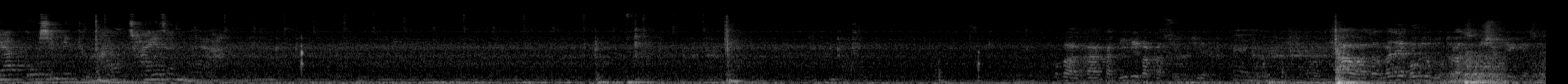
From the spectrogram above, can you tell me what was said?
약 50m 앞 좌회전입니다. 그거 아까 아까 미리 바꿨어야지. 네. 어, 다 와서 만약에 거기서 못 들어왔으면 16이었어.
